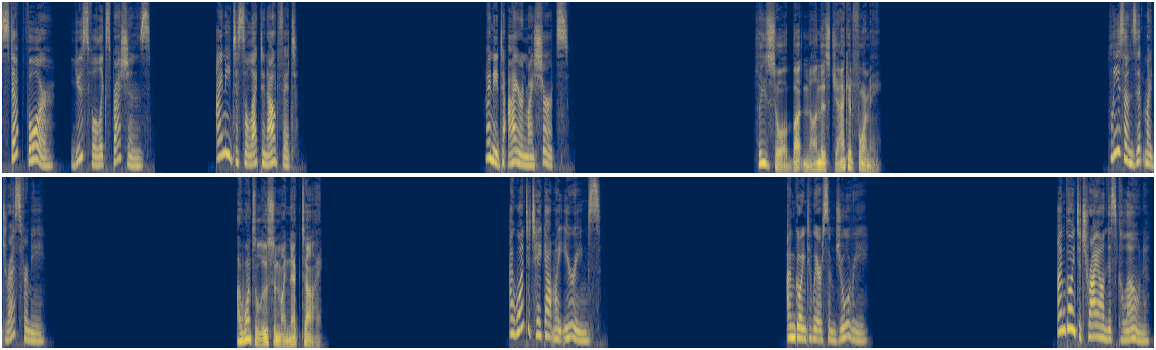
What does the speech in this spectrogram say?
Step 4. Useful expressions. I need to select an outfit. I need to iron my shirts. Please sew a button on this jacket for me. Please unzip my dress for me. I want to loosen my necktie. I want to take out my earrings. I'm going to wear some jewelry. I'm going to try on this cologne.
